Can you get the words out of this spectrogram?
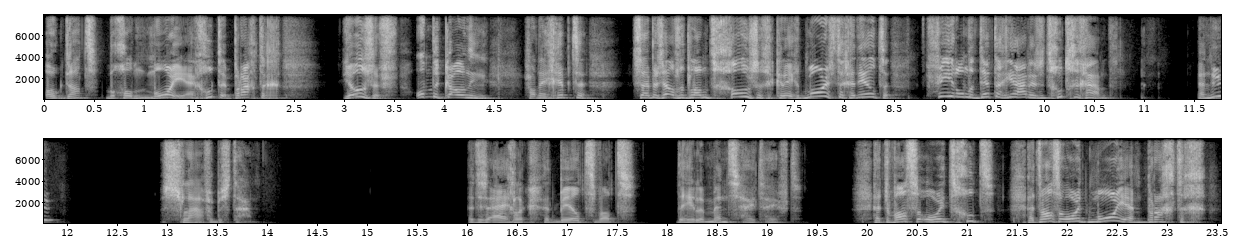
Ook dat begon mooi en goed en prachtig. Jozef, onderkoning van Egypte. Ze hebben zelfs het land Gozen gekregen, het mooiste gedeelte. 430 jaar is het goed gegaan. En nu? Slavenbestaan. Het is eigenlijk het beeld wat de hele mensheid heeft. Het was ooit goed. Het was ooit mooi en prachtig.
